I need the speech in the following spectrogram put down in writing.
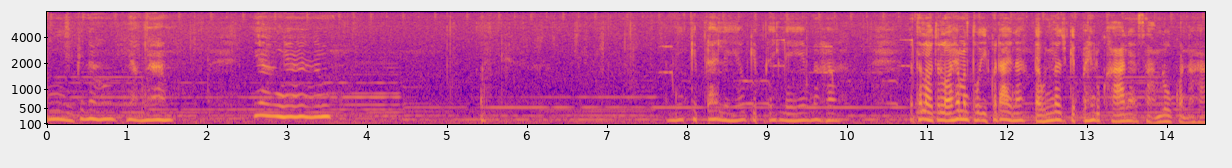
นี่พี่น้องอย่า เก็บได้แล้ว เก็บได้แล้วนะคะแต่ถ้าเราจะรอให้มันโตอีกก็ได้นะ แต่วันนี้เราจะเก็บไปให้ลูกค้าเนี่ยสามโลก่อนนะคะ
